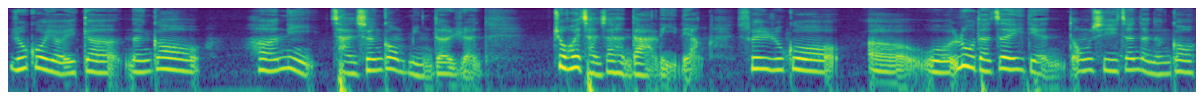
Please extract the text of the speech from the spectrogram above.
如果有一个能够和你产生共鸣的人，就会产生很大的力量。所以如果呃，我录的这一点东西真的能够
